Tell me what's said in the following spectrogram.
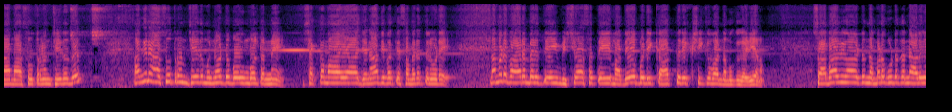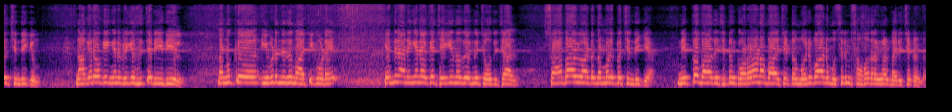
നാം ആസൂത്രണം ചെയ്തത്. അങ്ങനെ ആസൂത്രണം ചെയ്ത് മുന്നോട്ട് പോകുമ്പോൾ തന്നെ ശക്തമായ ജനാധിപത്യ സമരത്തിലൂടെ നമ്മുടെ പാരമ്പര്യത്തെയും വിശ്വാസത്തെയും അതേപടി കാത്തുരക്ഷിക്കുവാൻ നമുക്ക് കഴിയണം. സ്വാഭാവികമായിട്ടും നമ്മുടെ കൂടെ തന്നെ ആളുകൾ ചിന്തിക്കും. നഗരമൊക്കെ ഇങ്ങനെ വികസിച്ച രീതിയിൽ നമുക്ക് ഇവിടുന്ന് ഇത് മാറ്റിക്കൂടെ? എന്തിനാണ് ഇങ്ങനെയൊക്കെ ചെയ്യുന്നത് എന്ന് ചോദിച്ചാൽ സ്വാഭാവികമായിട്ടും നമ്മളിപ്പോൾ ചിന്തിക്കുക. നിപ്പ ബാധിച്ചിട്ടും കൊറോണ ബാധിച്ചിട്ടും ഒരുപാട് മുസ്ലിം സഹോദരങ്ങൾ മരിച്ചിട്ടുണ്ട്.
